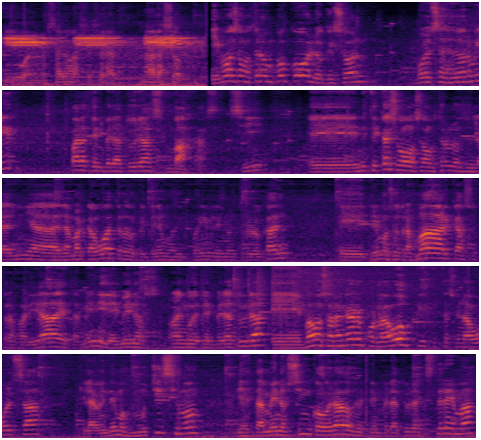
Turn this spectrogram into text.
y bueno, nos salen a asesorar. Un abrazo. Y vamos a mostrar un poco lo que son bolsas de dormir para temperaturas bajas. ¿sí? Eh, en este caso vamos a mostrar los de la línea de la marca Water que tenemos disponible en nuestro local. Eh, tenemos otras marcas, otras variedades también y de menos rango de temperatura. Eh, vamos a arrancar por la Bosque, esta es una bolsa que la vendemos muchísimo y hasta menos 5 grados de temperatura extrema.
